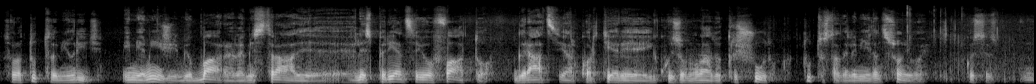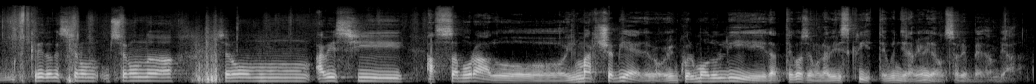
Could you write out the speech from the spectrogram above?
soprattutto le mie origini, i miei amici, il mio bar, le mie strade, le esperienze che ho fatto grazie al quartiere in cui sono nato e cresciuto. Tutto sta nelle mie canzoni poi. Questo è, credo che se non, se, non, se non, avessi assaporato il marciapiede proprio in quel modo lì, tante cose non le avrei scritte, quindi la mia vita non sarebbe cambiata.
